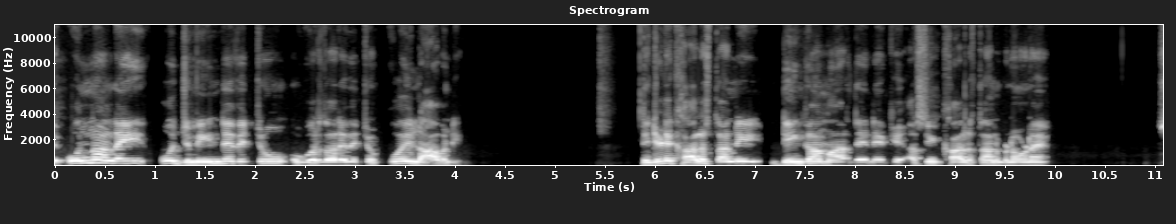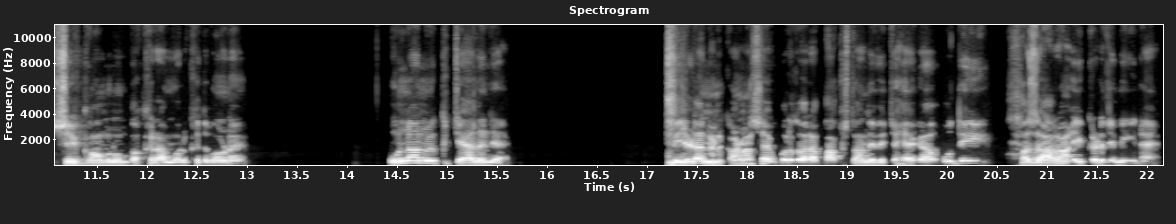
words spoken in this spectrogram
ਤੇ ਉਹਨਾਂ ਲਈ ਉਹ ਜ਼ਮੀਨ ਦੇ ਵਿੱਚੋਂ, ਉਹ ਗੁਰਦੁਆਰੇ ਵਿੱਚੋਂ ਕੋਈ ਲਾਭ ਨਹੀਂ। ਤੇ ਜਿਹੜੇ ਖਾਲਿਸਤਾਨੀ ਡੀਂਗਾ ਮਾਰਦੇ ਨੇ ਕਿ ਅਸੀਂ ਖਾਲਿਸਤਾਨ ਬਣਾਉਣਾ ਹੈ, ਸਿੱਖ ਕੌਮ ਨੂੰ ਵੱਖਰਾ ਮੁਲਕ ਦਿਵਾਉਣਾ ਹੈ, ਉਹਨਾਂ ਨੂੰ ਇੱਕ ਚੈਲੰਜ ਹੈ। ਵੀ ਜਿਹੜਾ ਨਨਕਾਣਾ ਸਾਹਿਬ ਗੁਰਦੁਆਰਾ ਪਾਕਿਸਤਾਨ ਦੇ ਵਿੱਚ ਹੈਗਾ, ਉਹਦੀ ਹਜ਼ਾਰਾਂ ਏਕੜ ਜ਼ਮੀਨ ਹੈ।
